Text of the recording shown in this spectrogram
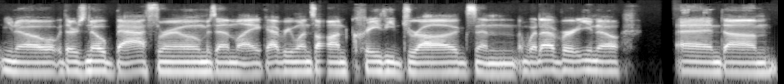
you know, there's no bathrooms and like everyone's on crazy drugs and whatever, you know. And, um,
